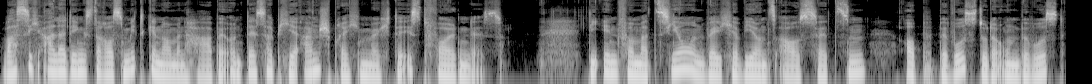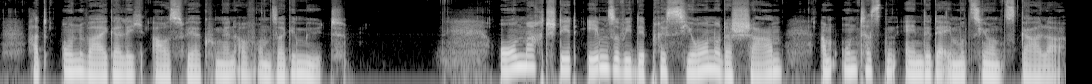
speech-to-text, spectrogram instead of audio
was ich allerdings daraus mitgenommen habe und deshalb hier ansprechen möchte, ist Folgendes. Die Information, welcher wir uns aussetzen, ob bewusst oder unbewusst, hat unweigerlich Auswirkungen auf unser Gemüt. Ohnmacht steht ebenso wie Depression oder Scham am untersten Ende der Emotionsskala.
